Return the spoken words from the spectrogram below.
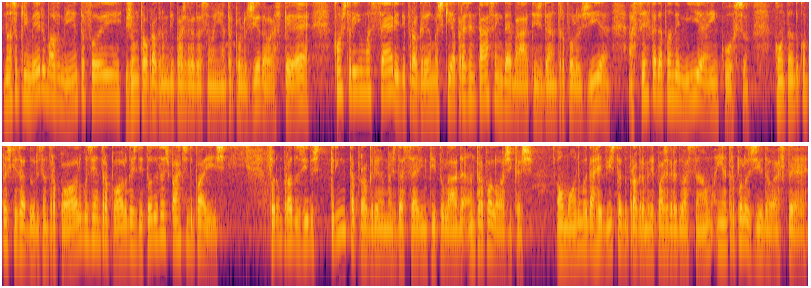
Nosso primeiro movimento foi, junto ao programa de pós-graduação em antropologia da UFPE, construir uma série de programas que apresentassem debates da antropologia acerca da pandemia em curso, contando com pesquisadores antropólogos e antropólogas de todas as partes do país. Foram produzidos 30 programas da série intitulada Antropológicas homônimo da revista do Programa de Pós-Graduação em Antropologia da UFPE,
